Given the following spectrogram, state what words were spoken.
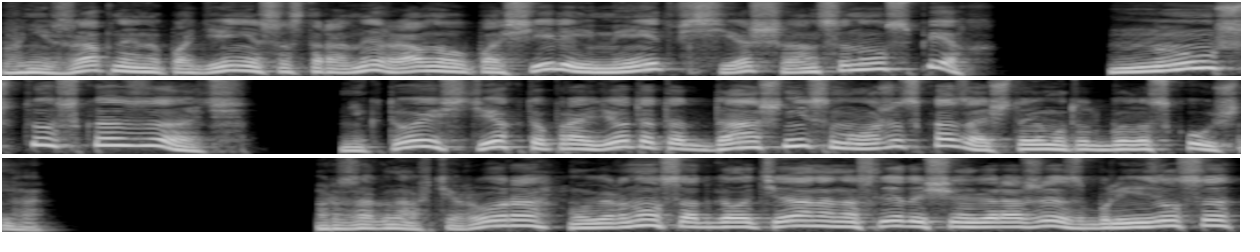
Внезапное нападение со стороны равного по силе имеет все шансы на успех. Ну, что сказать? Никто из тех, кто пройдет этот данж, не сможет сказать, что ему тут было скучно. Разогнав террора, увернулся от Галатиана на следующем вираже, сблизился,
